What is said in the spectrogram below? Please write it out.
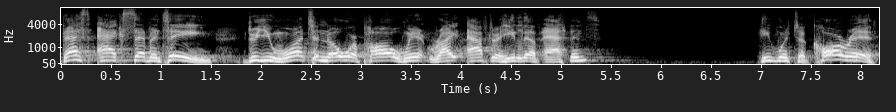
That's Acts 17. Do you want to know where Paul went right after he left Athens? He went to Corinth.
